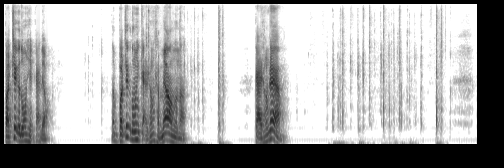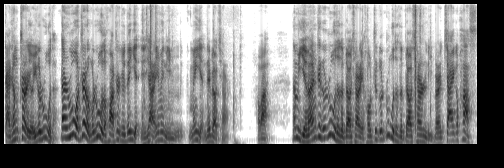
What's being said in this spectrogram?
把这个东西改掉。那把这个东西改成什么样子呢？改成这样，改成这儿有一个 root，但如果这儿有个 root 的话，这就得引一下，因为你没引这标签，好吧？那么引完这个 root 的标签以后，这个 root 的标签里边加一个 pass，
